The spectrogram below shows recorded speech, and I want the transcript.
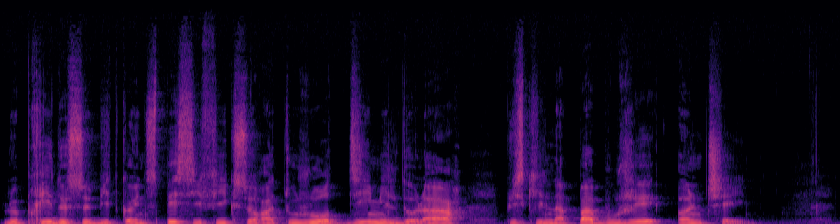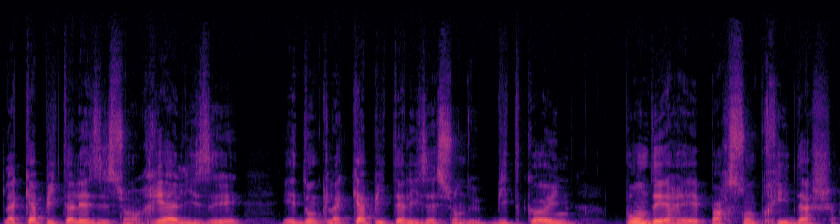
le prix de ce Bitcoin spécifique sera toujours 10 000 dollars puisqu'il n'a pas bougé on-chain. La capitalisation réalisée est donc la capitalisation de Bitcoin pondérée par son prix d'achat.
